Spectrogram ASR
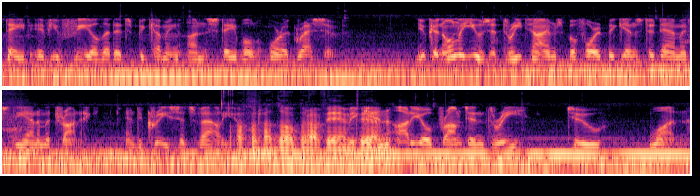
state if you feel that it's becoming unstable or aggressive. You can only use it three times before it begins to damage the animatronic and decrease its value. Dobra, dobra, wiem, Begin wiem. audio prompt in three, two, one.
